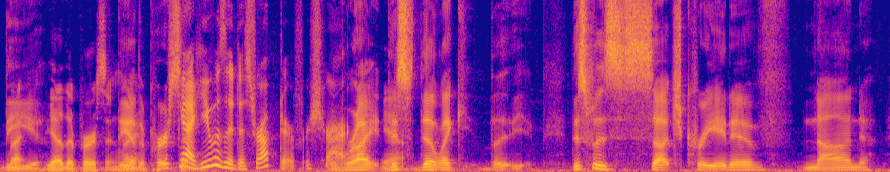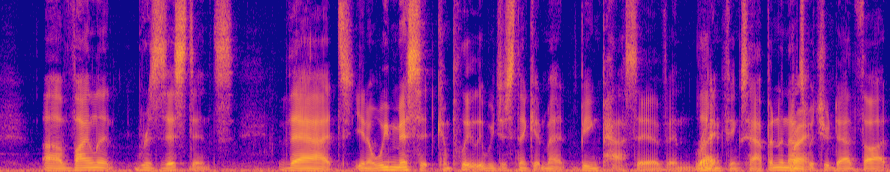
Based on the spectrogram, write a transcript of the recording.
the Right. the other person. the right. other person. Yeah, he was a disruptor for sure. Right. Yeah. This the like the this was such creative, non uh, violent resistance that you know we miss it completely. We just think it meant being passive and letting Right. things happen, and that's Right. what your dad thought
